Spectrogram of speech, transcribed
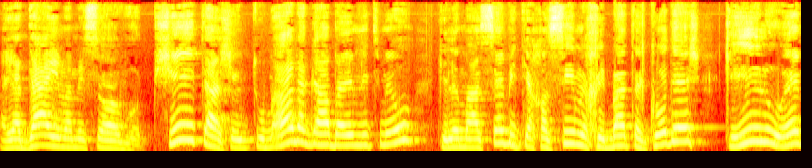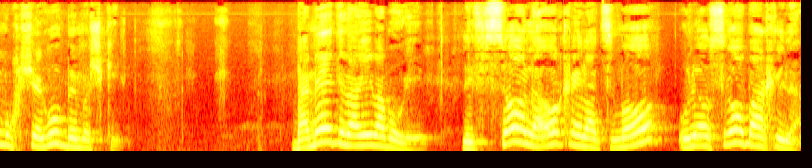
הידיים המסואבות, פשיטא שאם טומאה נגעה בהם נטמעו, כי למעשה מתייחסים לחיבת הקודש כאילו הם הוכשרו במשקים. במה דברים אמורים? לפסול האוכל עצמו ולאוסרו באכילה.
